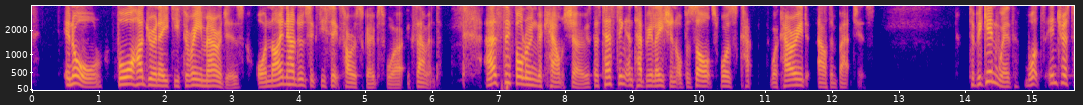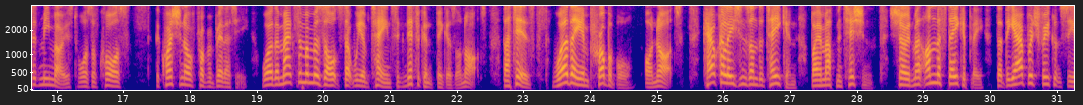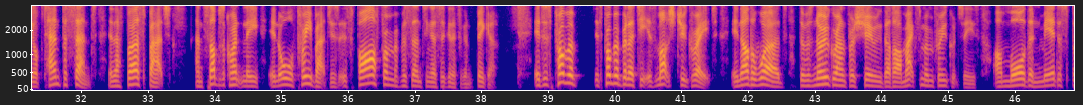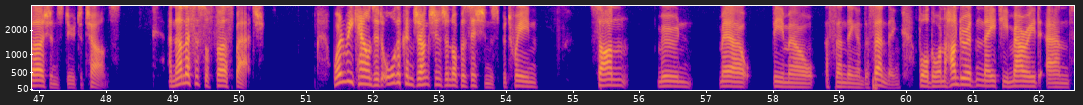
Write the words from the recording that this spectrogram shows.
in all, 483 marriages or 966 horoscopes were examined. As the following account shows, the testing and tabulation of results was ca- were carried out in batches. To begin with, what interested me most was, of course, the question of probability. Were the maximum results that we obtained significant figures or not? That is, were they improbable or not? Calculations undertaken by a mathematician showed unmistakably that the average frequency of 10% in the first batch and subsequently in all three batches is far from representing a significant figure. It is its probability is much too great. In other words, there was no ground for assuming that our maximum frequencies are more than mere dispersions due to chance. Analysis of first batch. When we counted all the conjunctions and oppositions between Sun, Moon, male, female, ascending, and descending for the 180 married and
